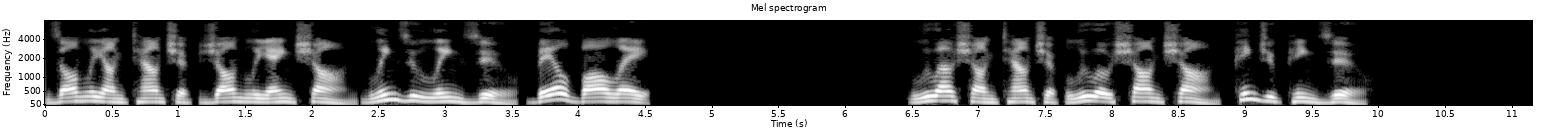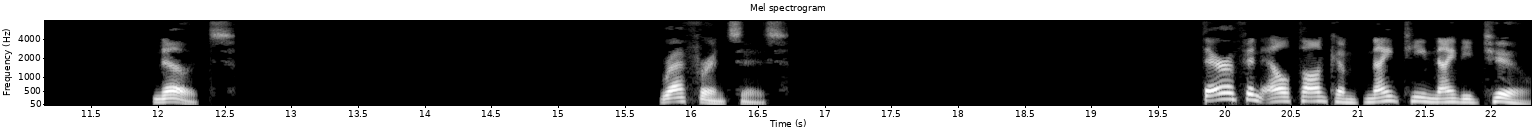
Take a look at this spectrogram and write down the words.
Zongliang Township Zhongliang Shang, Lingzhu Lingzhu, Bail Ba Lei Luoshang Township Luo Shang Shang, Pingzhu Pingzhu. Notes References Theraphan L. Thongkum, 1992.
